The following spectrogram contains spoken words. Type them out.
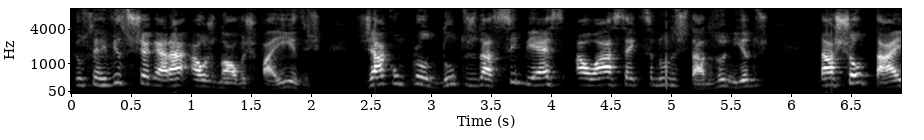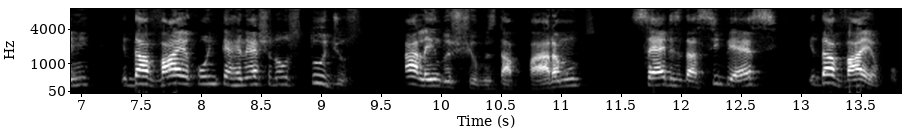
que o serviço chegará aos novos países já com produtos da CBS All Access nos Estados Unidos, da Showtime e da Viacom International Studios, além dos filmes da Paramount, séries da CBS e da Viacom,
